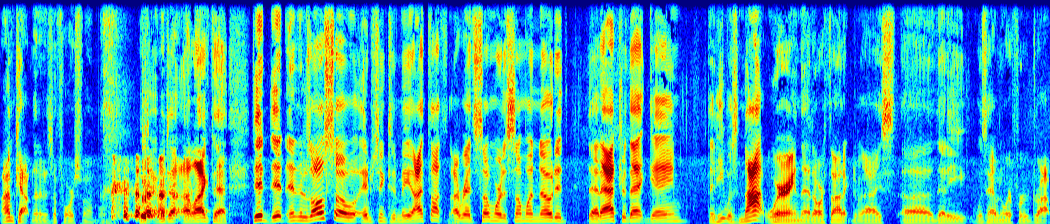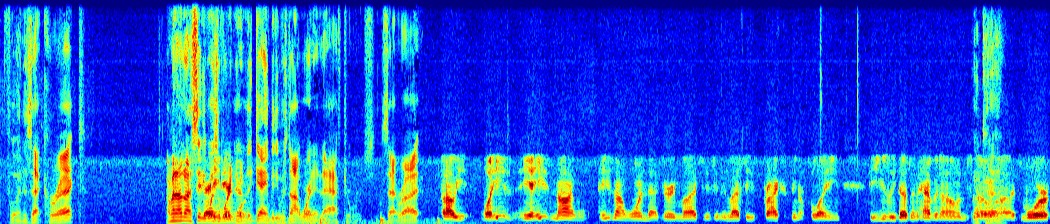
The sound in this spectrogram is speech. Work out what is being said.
"I'm counting it as a forced fumble," which, I, I like that. Did, did and it was also interesting to me. I thought I read somewhere that someone noted that after that game that he was not wearing that orthotic device uh, that he was having to wear for a drop foot. Is that correct? I mean, I'm not saying he Yeah, wasn't wearing it during the game, but he was not wearing it afterwards. Is that right? Oh well, he's yeah he's not he's not worn that very much unless he's practicing or playing. He usually doesn't have it on, so Okay. uh, it's more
